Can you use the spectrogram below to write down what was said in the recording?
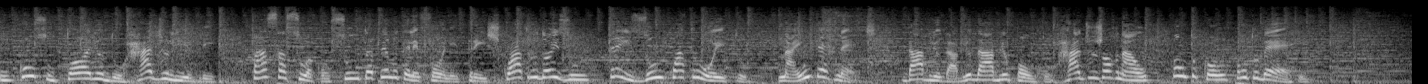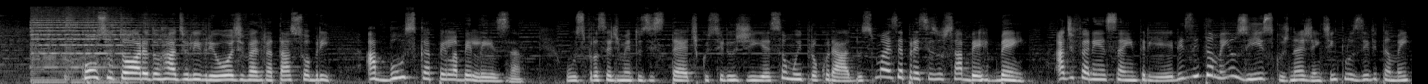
O consultório do Rádio Livre. Faça a sua consulta pelo telefone 3421 3148. Na internet www.radiojornal.com.br. Consultório do Rádio Livre hoje vai tratar sobre a busca pela beleza. Os procedimentos estéticos, cirurgias são muito procurados, mas é preciso saber bem a diferença entre eles e também os riscos, né, gente? Inclusive também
